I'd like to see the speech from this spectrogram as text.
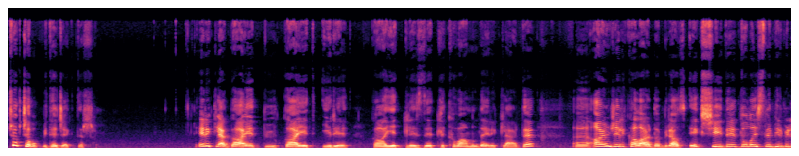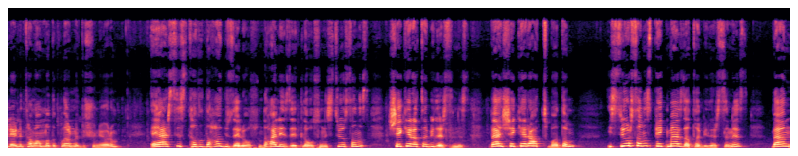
çok çabuk bitecektir. Erikler gayet büyük, gayet iri, gayet lezzetli kıvamında eriklerdi. Ee, Angelikalar da biraz ekşiydi. Dolayısıyla birbirlerini tamamladıklarını düşünüyorum. Eğer siz tadı daha güzel olsun, daha lezzetli olsun istiyorsanız şeker atabilirsiniz. Ben şeker atmadım. İstiyorsanız pekmez de atabilirsiniz. Ben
